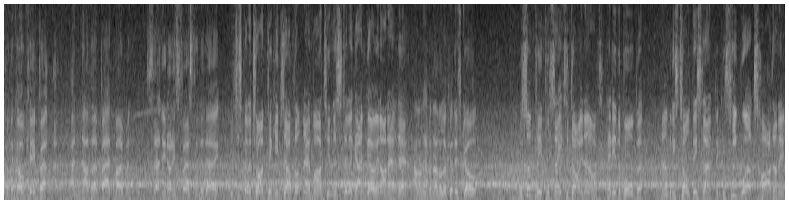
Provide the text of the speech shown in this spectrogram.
For the goalkeeper, another bad moment. Certainly not his first of the day. He's just got to try and pick himself up now, Martin. There's still a game going on out there. Alan, have another look at this goal. Well, some people say it's a dying art, heading the ball, but nobody's told this lad because he works hard on it.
